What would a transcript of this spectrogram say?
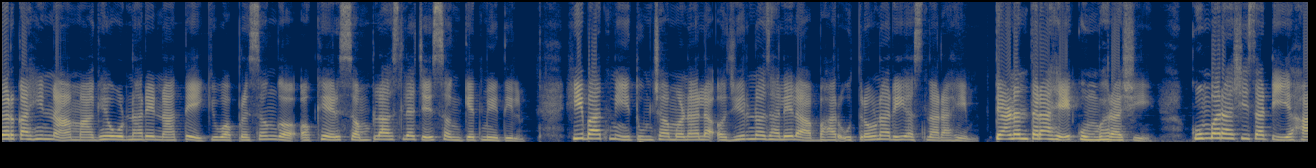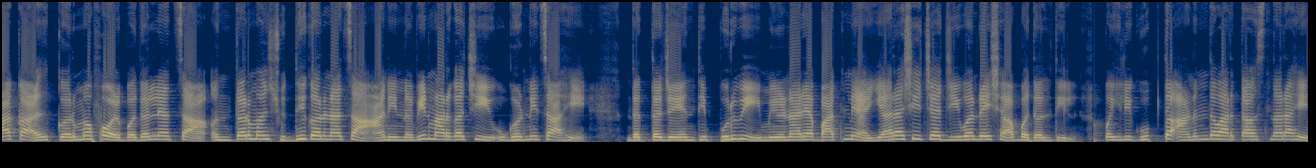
तर काहींना मागे ओढणारे नाते किंवा प्रसंग अखेर संपला असल्याचे संकेत मिळतील. ही बातमी तुमच्या मनाला अजीर्ण झालेला भार उतरवणारी असणार आहे. त्यानंतर आहे कुंभ राशी कुंभ राशीसाठी हा काळ कर्मफळ बदलण्याचा अंतर्मन शुद्धीकरणाचा आणि नवीन मार्गाची उघडणीचा आहे. दत्त जयंतीपूर्वी मिळणाऱ्या बातम्या या राशीच्या जीवनरेषा बदलतील. पहिली गुप्त आनंद वार्ता असणार आहे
